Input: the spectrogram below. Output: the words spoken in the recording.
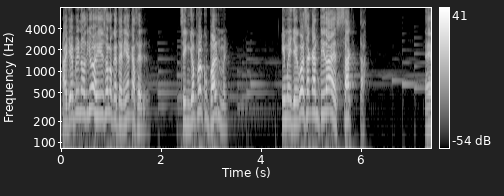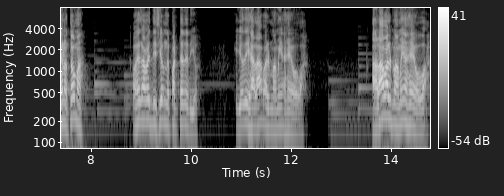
Ayer vino Dios y hizo lo que tenía que hacer, sin yo preocuparme. Y me llegó esa cantidad exacta. Me dijeron, toma, coge esa bendición de parte de Dios. Y yo dije, alaba alma mía Jehová. Alaba alma mía Jehová.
